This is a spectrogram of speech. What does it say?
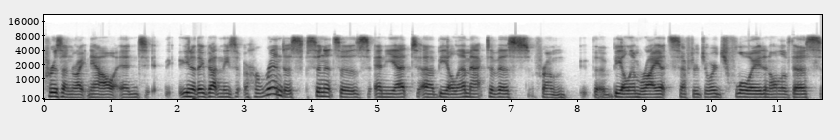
prison right now, and you know they've gotten these horrendous sentences, and yet uh, BLM activists from the BLM riots after George Floyd and all of this.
